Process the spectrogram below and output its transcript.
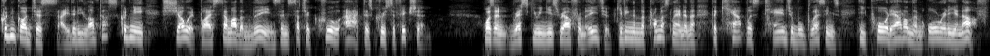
Couldn't God just say that He loved us? Couldn't He show it by some other means than such a cruel act as crucifixion? Wasn't rescuing Israel from Egypt, giving them the promised land and the, the countless tangible blessings He poured out on them already enough?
